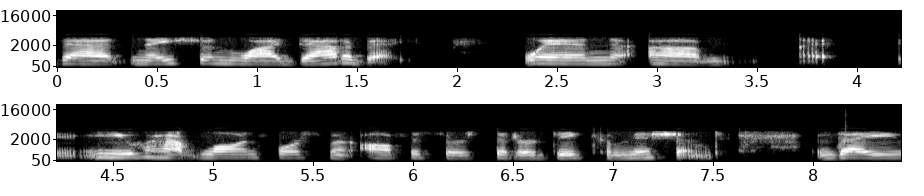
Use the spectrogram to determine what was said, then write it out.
that nationwide database when um, you have law enforcement officers that are decommissioned, they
